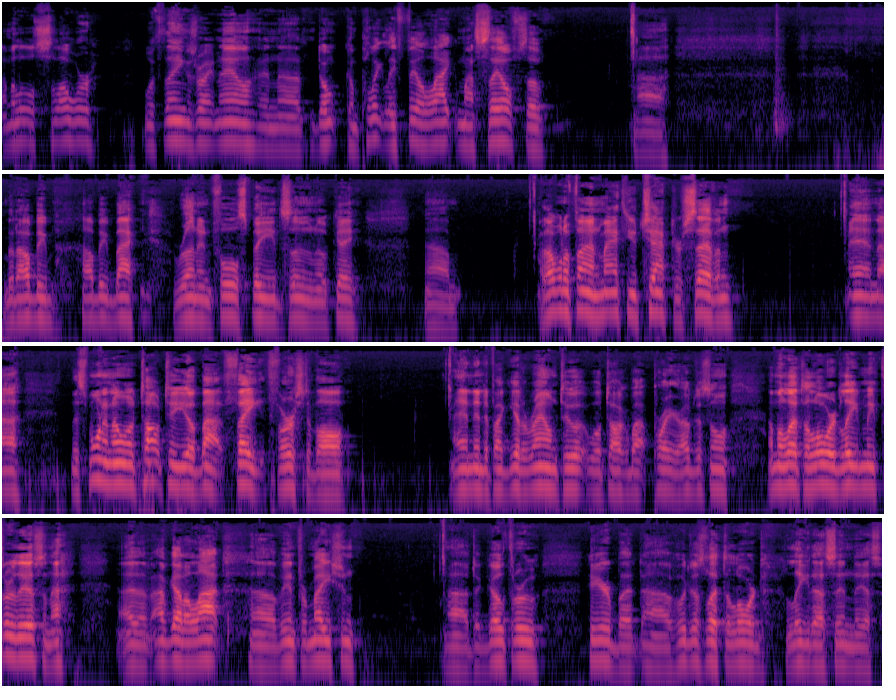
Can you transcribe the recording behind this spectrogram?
I'm a little slower with things right now and uh, don't completely feel like myself. So, uh, but I'll be I'll be back running full speed soon. Okay. Um, I want to find Matthew chapter seven, and uh, this morning I want to talk to you about faith first of all, and then if I get around to it, we'll talk about prayer. I'm just gonna I'm to let the Lord lead me through this, and I, I have got a lot of information uh, to go through here, but uh, we'll just let the Lord lead us in this.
